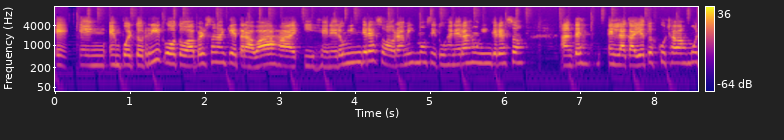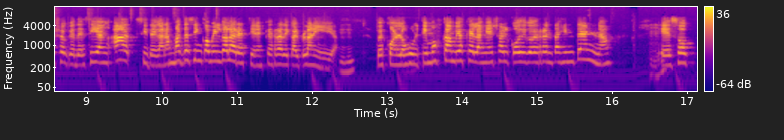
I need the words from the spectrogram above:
en, en Puerto Rico, toda persona que trabaja y genera un ingreso, ahora mismo si tú generas un ingreso, antes en la calle tú escuchabas mucho que decían, ah, si te ganas más de 5 mil dólares tienes que erradicar planilla. Pues con los últimos cambios que le han hecho al Código de Rentas Internas, eso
